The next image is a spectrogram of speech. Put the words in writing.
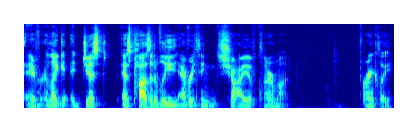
every, like just as positively everything shy of Claremont, frankly.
